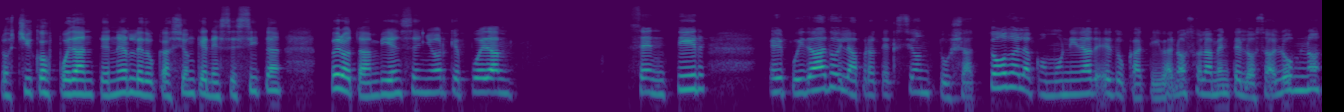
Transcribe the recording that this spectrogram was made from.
los chicos puedan tener la educación que necesitan, pero también, Señor, que puedan sentir el cuidado y la protección tuya, toda la comunidad educativa, no solamente los alumnos,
